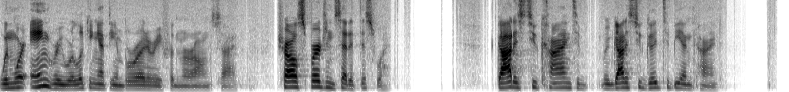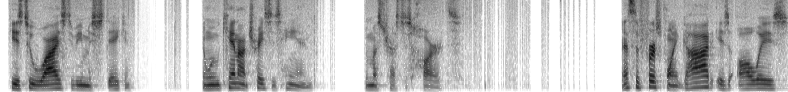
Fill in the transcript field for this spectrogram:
when we're angry, we're looking at the embroidery from the wrong side. Charles Spurgeon said it this way God is too kind to God is too good to be unkind. He is too wise to be mistaken. And when we cannot trace his hand, we must trust his heart. That's the first point. God is always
